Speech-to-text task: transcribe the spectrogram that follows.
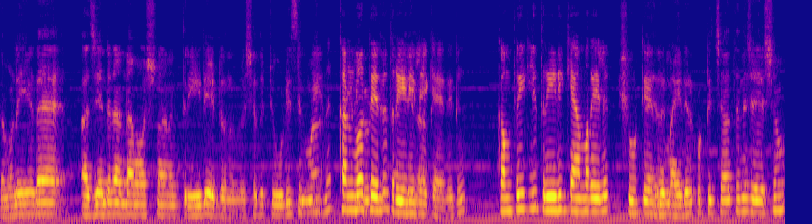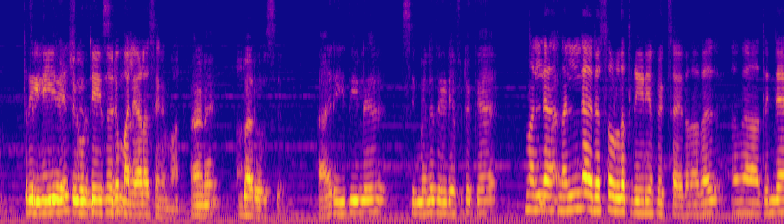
നമ്മൾ ഈയിടെ അജയന്റെ രണ്ടാം മോഷണമാണ് ത്രീ ഡി ആയിട്ട് വന്നത്. പക്ഷെ അത് ടു ഡി സിനിമ കൺവേർട്ട് ചെയ്ത് ത്രീ ഡിയിലേക്ക് ആയത്. ഇത് കംപ്ലീറ്റ്ലി ത്രീ ഡി ക്യാമറയിൽ ഷൂട്ട് ചെയ്തത് മൈഡിയർ കുട്ടിച്ചാത്തിന് ശേഷം ത്രീ ഡി ഷൂട്ട് ചെയ്ത ഒരു മലയാള സിനിമ ആണ് ബറോസ് ആ രീതിയിൽ സിനിമയിലെ ത്രീ ഡി എഫക്റ്റ് ഒക്കെ നല്ല നല്ല രസമുള്ള ത്രീ ഡി എഫക്ട്സ് ആയിരുന്നു. അത് അതിന്റെ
